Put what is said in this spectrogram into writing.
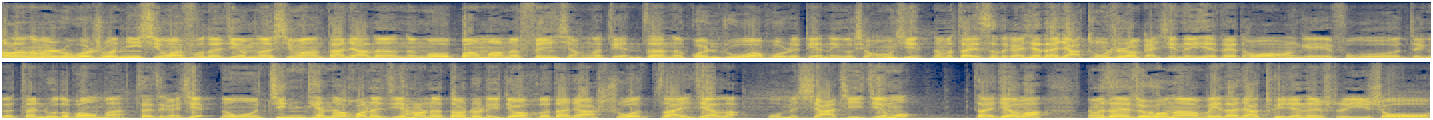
好了，那么如果说你喜欢富的节目呢，希望大家呢能够帮忙的分享啊、点赞的、关注啊，或者点那个小红心。那么再一次的感谢大家，同时要感谢那些在淘宝网给富这个赞助的朋友们，再次感谢。那我们今天的欢乐记号呢，到这里就要和大家说再见了，我们下期节目再见吧。那么在最后呢，为大家推荐的是一首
